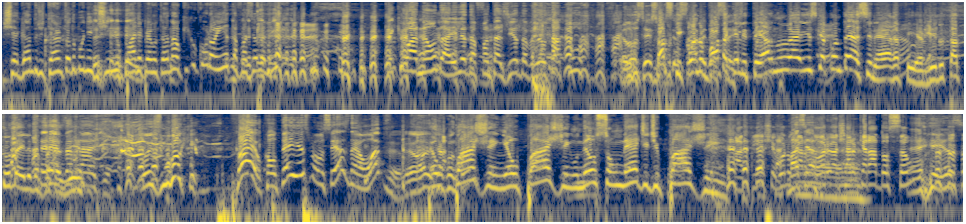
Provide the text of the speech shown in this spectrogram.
chegando de terno todo bonitinho, o padre perguntando, mas o que, que o coroinha tá fazendo ali? O que, que o anão da Ilha da Fantasia tá fazendo? O tatu. Eu não sei se Sabe você que quando bota aquele terno, é isso que acontece, né, Rafinha? Vira o tatu da Ilha da É Fantasia. verdade. O Smoke. Vai, eu contei isso pra vocês, né? Óbvio. Eu É o. Pajem, é o Pajem, o Nelson Ned de Pajem. Rafinha chegou no Mas é- cartório e acharam que era adoção. É isso.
